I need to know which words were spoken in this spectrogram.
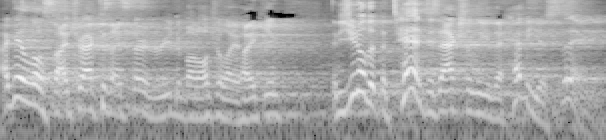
I get a little sidetracked because I started reading about ultralight hiking. And did you know that the tent is actually the heaviest thing?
